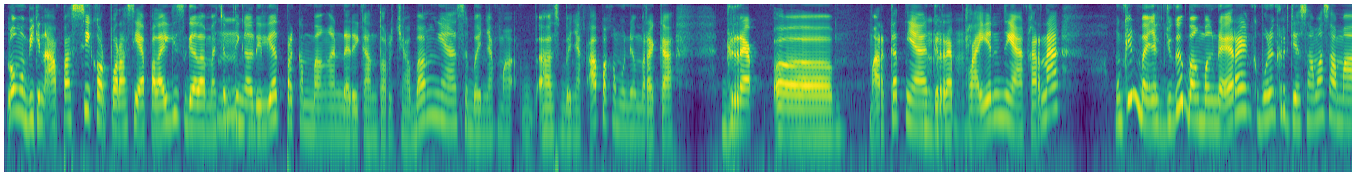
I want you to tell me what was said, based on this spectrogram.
lo mau bikin apa sih korporasi apalagi segala macam Mm-mm. tinggal dilihat perkembangan dari kantor cabangnya sebanyak eh, sebanyak apa kemudian mereka grab eh, marketnya, grab kliennya karena mungkin banyak juga bank-bank daerah yang kemudian kerjasama sama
